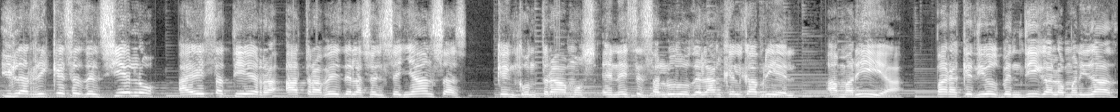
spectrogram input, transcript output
y las riquezas del cielo a esta tierra a través de las enseñanzas que encontramos en este saludo del ángel Gabriel a María para que Dios bendiga a la humanidad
